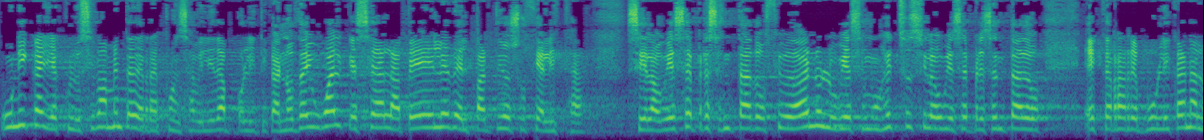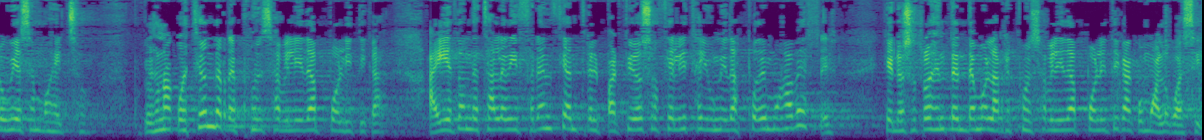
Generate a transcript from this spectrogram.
única y exclusivamente de responsabilidad política. Nos da igual que sea la PL del Partido Socialista. Si la hubiese presentado Ciudadanos, lo hubiésemos hecho. Si la hubiese presentado Esquerra Republicana, lo hubiésemos hecho. Porque es una cuestión de responsabilidad política. Ahí es donde está la diferencia entre el Partido Socialista y Unidas Podemos a veces, que nosotros entendemos la responsabilidad política como algo así.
